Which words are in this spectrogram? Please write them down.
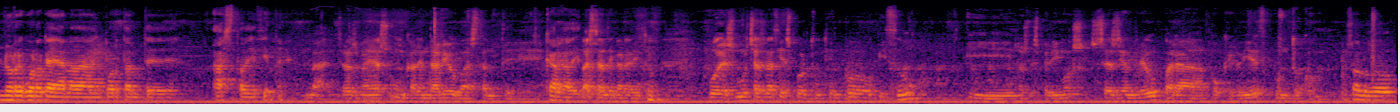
no recuerdo que haya nada importante hasta diciembre. Vale, de todas maneras, un calendario bastante Cargadito. Bastante cargadito. Pues muchas gracias por tu tiempo, Pizu, y nos despedimos. Sergio Andreu para poker10.com. Un saludo.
